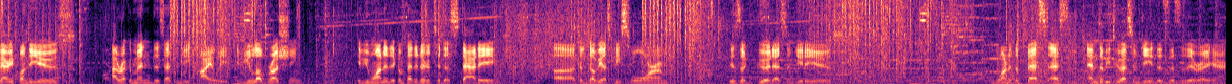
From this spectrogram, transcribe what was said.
Very fun to use. I recommend this SMG highly. If you love rushing, if you wanted a competitor to the static, uh, to the WSP Swarm, this is a good SMG to use. You wanted the best S MW2 SMG, this this is it right here.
